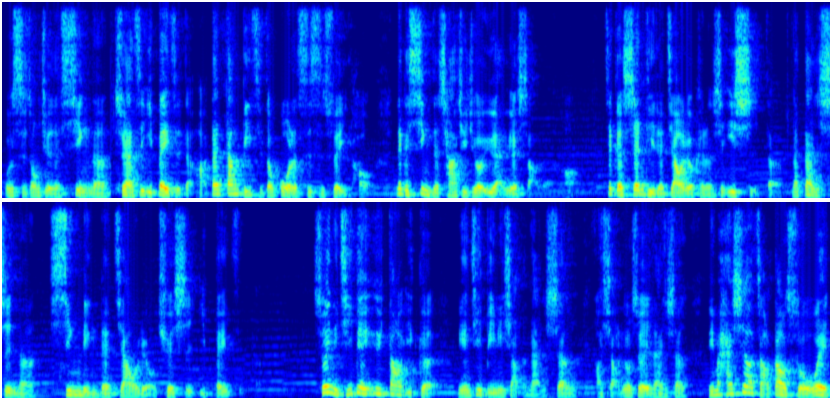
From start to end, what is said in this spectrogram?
我始终觉得性呢，虽然是一辈子的啊，但当彼此都过了四十岁以后，那个性的差距就会越来越少了。这个身体的交流可能是一时的，那但是呢，心灵的交流却是一辈子的。所以你即便遇到一个年纪比你小的男生，啊，小六岁的男生。你们还是要找到所谓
